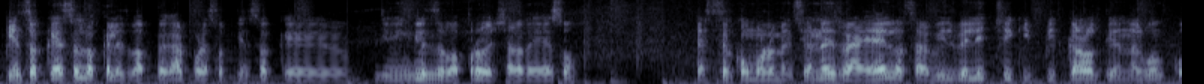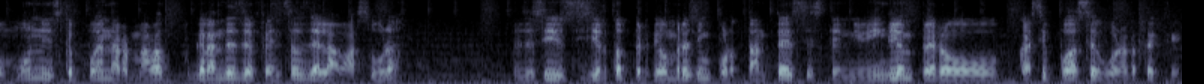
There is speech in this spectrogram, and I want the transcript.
Pienso que eso es lo que les va a pegar, por eso pienso que New England se va a aprovechar de eso. Este, como lo menciona Israel, o sea, Bill Belichick y Pete Carroll tienen algo en común y es que pueden armar grandes defensas de la basura es decir, si cierto, perdió hombres importantes este, New England, pero casi puedo asegurarte que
